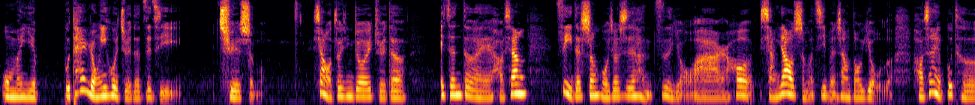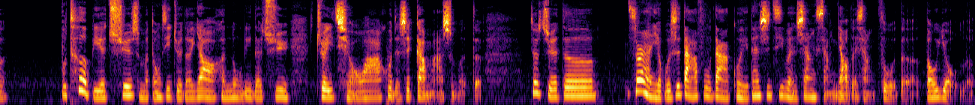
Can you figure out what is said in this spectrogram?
我们也不太容易会觉得自己缺什么。像我最近就会觉得，哎，真的哎，好像自己的生活就是很自由啊，然后想要什么基本上都有了，好像也不特。不特别缺什么东西，觉得要很努力的去追求啊，或者是干嘛什么的，就觉得虽然也不是大富大贵，但是基本上想要的、想做的都有了。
